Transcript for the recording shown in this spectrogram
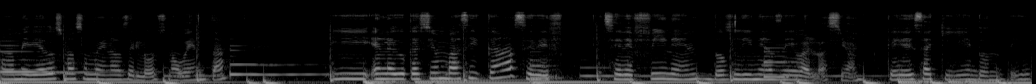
a mediados más o menos de los 90 y en la educación básica se, se definen dos líneas de evaluación, que es aquí en donde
